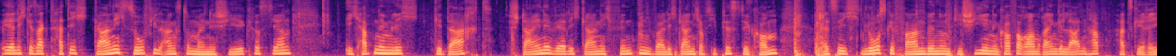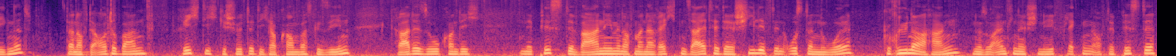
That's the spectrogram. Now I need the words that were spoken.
Ehrlich gesagt hatte ich gar nicht so viel Angst um meine Skier, Christian. Ich habe nämlich gedacht, Steine werde ich gar nicht finden, weil ich gar nicht auf die Piste komme. Als ich losgefahren bin und die Ski in den Kofferraum reingeladen habe, hat es geregnet. Dann auf der Autobahn richtig geschüttet, ich habe kaum was gesehen. Gerade so konnte ich eine Piste wahrnehmen auf meiner rechten Seite, der Skilift in Osternohe. Grüner Hang, nur so einzelne Schneeflecken auf der Piste.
